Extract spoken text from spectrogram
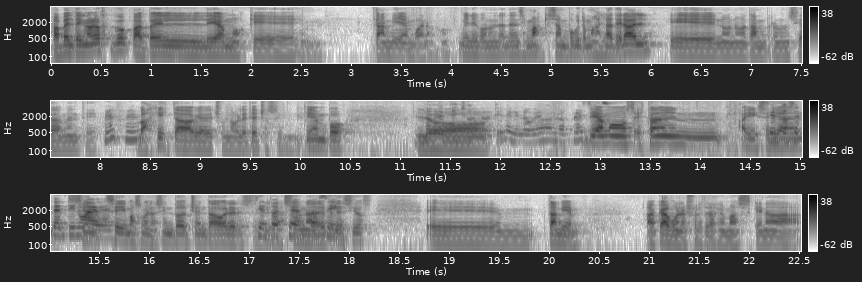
Papel tecnológico, papel, digamos que también, bueno, viene con una tendencia más quizá un poquito más lateral, eh, no, no tan pronunciadamente bajista, había hecho un doble techo sin tiempo. ¿El doble techo lo tiene que no veo los precios? Digamos, está en. Ahí 179. sí, más o menos, 180 dólares 180, en la zona de precios. Eh, también, acá, bueno, yo les traje más que nada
